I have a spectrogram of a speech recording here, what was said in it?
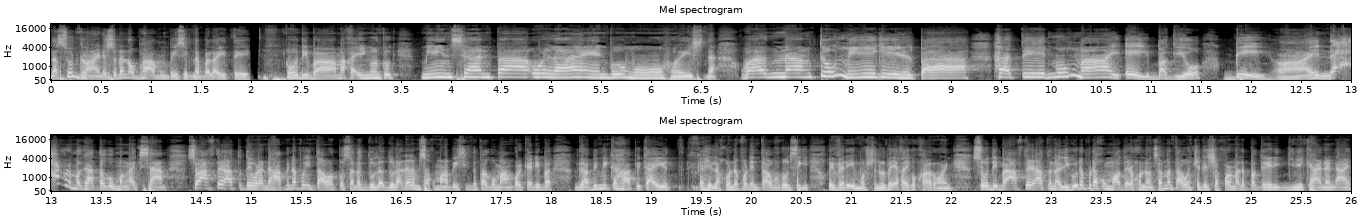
nasudlan nasudlan og baha mong basic na balay te. O di ba makaingon ko minsan pa ulan bumuhoys na wag nang tumigil pa. Hatid mo may A bagyo. B ay never maghatag og mga exam. So after ato tayo na happy na po yung tawon ko sa nagdula-dula na lang sa akong mga basic na pagumangkor. Ka di ba grabe mi ka happy kayo. Kahila ko na po yung tawon ko. Sige oy very emotional ba? Kay ko karon so di ba after ato naligo na po akong mother ako noon. Sa man tawon siya? Siya formal pag ginikanan ay.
